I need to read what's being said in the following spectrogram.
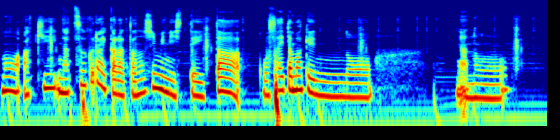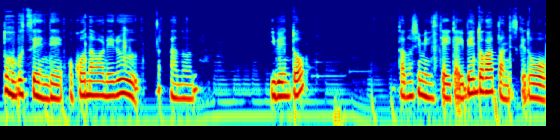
もう秋、夏ぐらいから楽しみにしていた、こう埼玉県の、あの、動物園で行われる、あの、イベント楽しみにしていたイベントがあったんですけど、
